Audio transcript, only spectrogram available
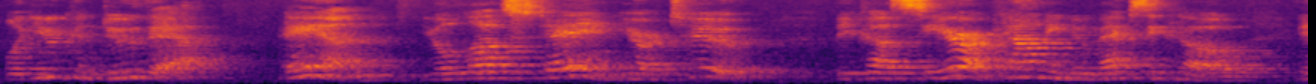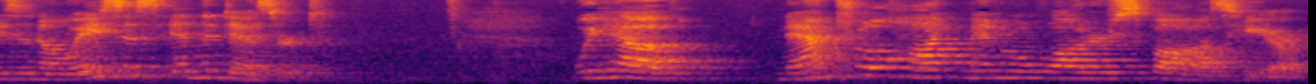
Well, you can do that, and you'll love staying here too, because Sierra County, New Mexico is an oasis in the desert. We have natural hot mineral water spas here.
